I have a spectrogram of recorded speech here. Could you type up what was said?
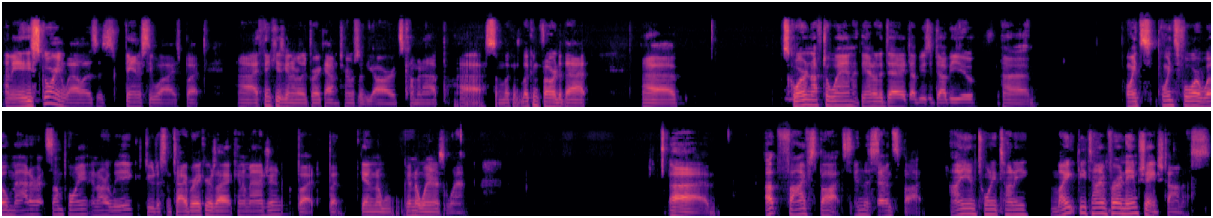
I mean, he's scoring well as is fantasy wise, but uh, I think he's going to really break out in terms of yards coming up. Uh, so I'm looking looking forward to that. Uh, scored enough to win at the end of the day. W's a W. Uh, points points for will matter at some point in our league due to some tiebreakers, I can imagine. But but getting a getting a win is a win. Uh, up five spots in the seventh spot. I am 2020. Might be time for a name change, Thomas.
